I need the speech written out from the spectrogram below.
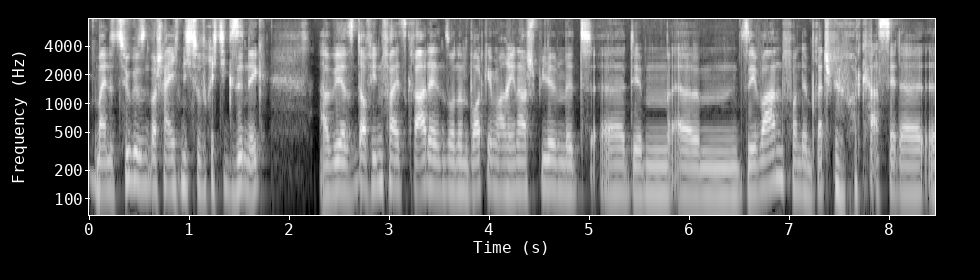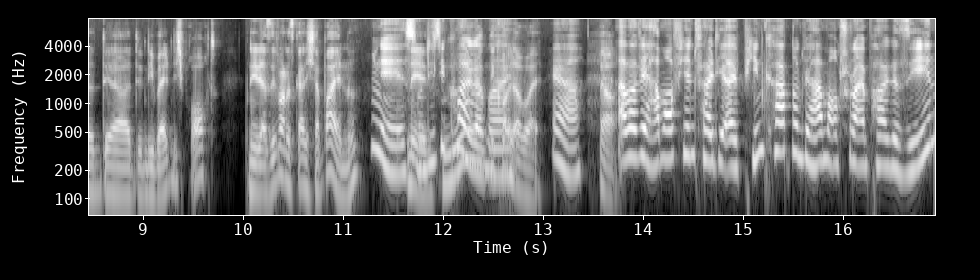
meine Züge sind wahrscheinlich nicht so richtig sinnig. Aber wir sind auf jeden Fall jetzt gerade in so einem Boardgame-Arena-Spiel mit äh, dem ähm, Sevan von dem Brettspiel-Podcast, der, der, der, den die Welt nicht braucht. Nee, der Silvan ist gar nicht dabei, ne? Nee, ist nee, nur die Nicole, nur dabei. Nicole dabei. Ja. ja. Aber wir haben auf jeden Fall die Alpinkarten und wir haben auch schon ein paar gesehen.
